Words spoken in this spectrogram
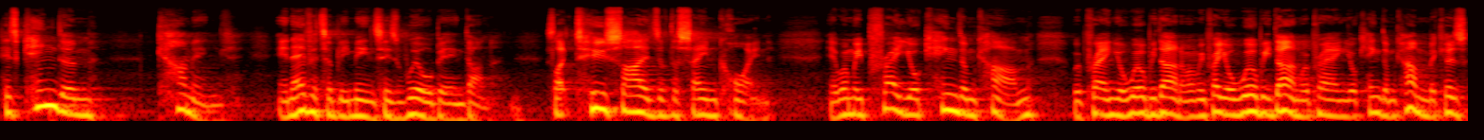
His kingdom coming inevitably means his will being done. It's like two sides of the same coin. Yeah, when we pray, Your kingdom come, we're praying, Your will be done. And when we pray, Your will be done, we're praying, Your kingdom come. Because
